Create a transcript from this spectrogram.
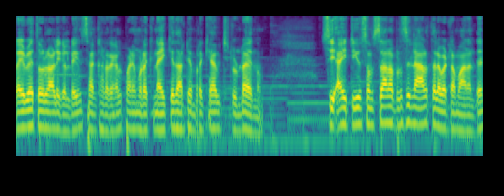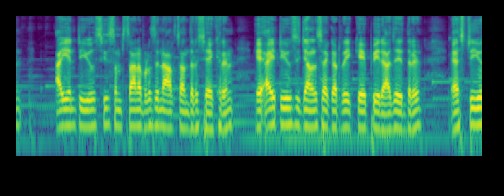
റെയിൽവേ തൊഴിലാളികളുടെയും സംഘടനകൾ പണിമുടക്കിന് ഐക്യദാർഢ്യം പ്രഖ്യാപിച്ചിട്ടുണ്ട് എന്നും സി ഐ ടി യു സംസ്ഥാന president R Thalavattam Anandan I N T U C സംസ്ഥാന president R Chandrasekharan A I T U C general secretary K P Rajendran S T U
